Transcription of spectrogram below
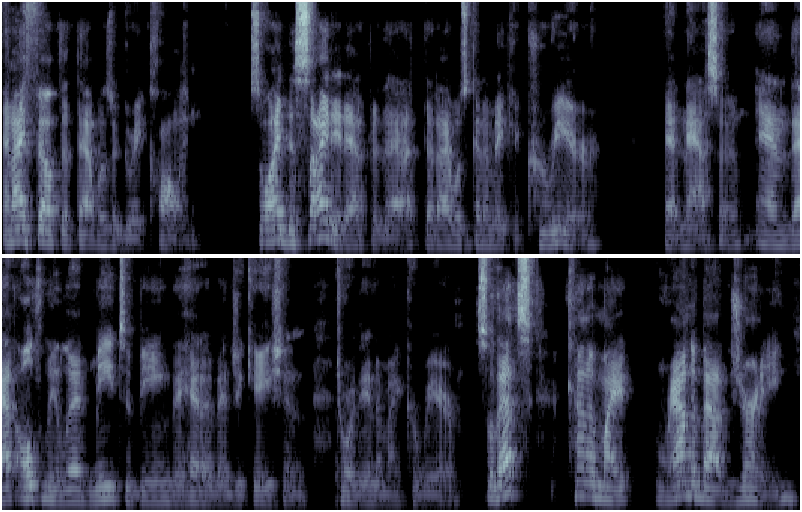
And I felt that that was a great calling. So I decided after that that I was going to make a career at NASA. And that ultimately led me to being the head of education toward the end of my career. So that's kind of my roundabout journey.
